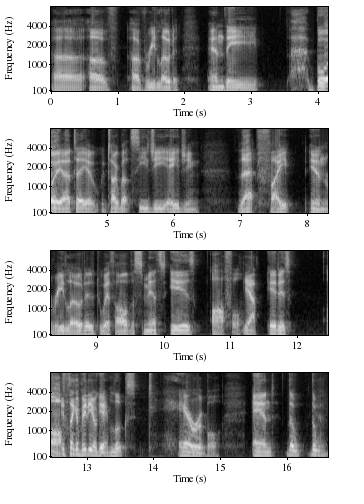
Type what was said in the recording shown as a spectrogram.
uh, of of Reloaded. And the boy, I tell you, we talk about CG aging. That fight in Reloaded with all the Smiths is awful. Yeah. it is awful. It's like a video game. It looks terrible. And the the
